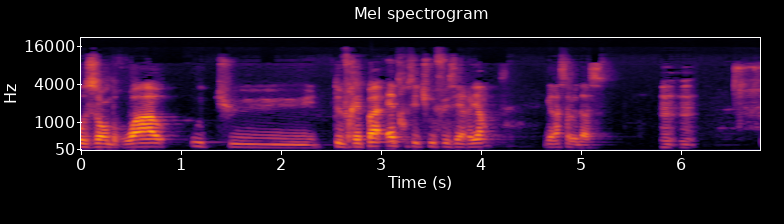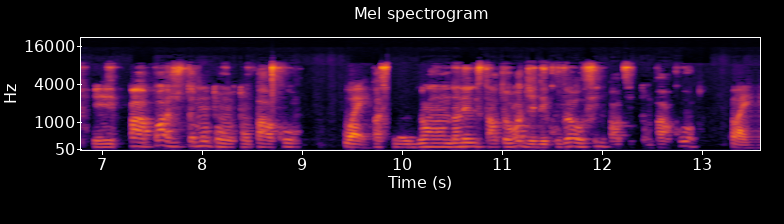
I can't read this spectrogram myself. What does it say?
aux endroits où tu devrais pas être si tu ne faisais rien grâce à l'audace. Mm, mm. Et par rapport à justement ton, ton parcours, Ouais, parce que dans, dans les Start Awards, j'ai découvert aussi une partie de ton parcours. ouais.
